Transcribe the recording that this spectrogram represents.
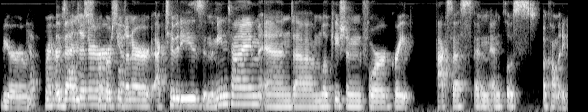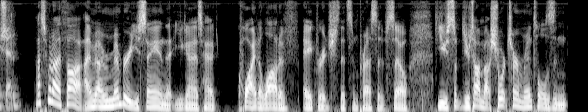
your Yep. Rehearsal event, dinner, rehearsal yep. dinner activities in the meantime, and um, location for great access and, and close accommodation. That's what I thought. I, I remember you saying that you guys had quite a lot of acreage. That's impressive. So you you're talking about short-term rentals and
